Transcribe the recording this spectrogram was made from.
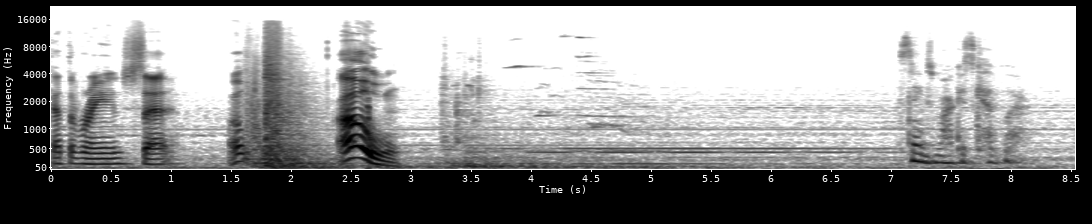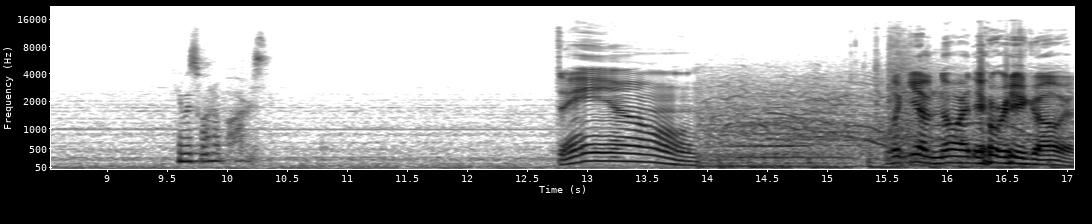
Got the range set. Oh. Oh! His name's Marcus Kepler. He was one of ours. Damn. Like you have no idea where you're going.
